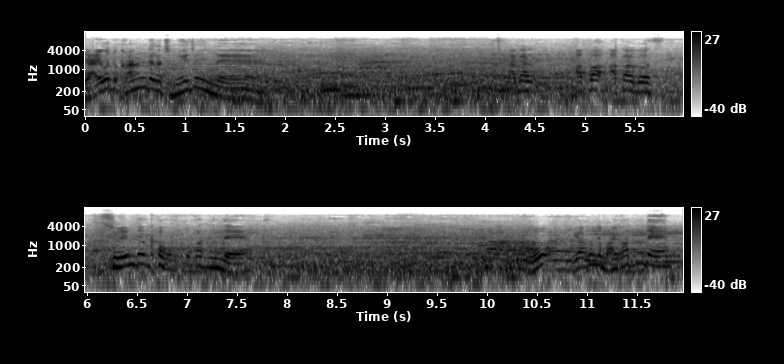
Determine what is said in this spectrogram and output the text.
야 이것도 가는 데가 정해져 있네. 아까 아빠 아까 그 슬램덩크하고 똑같은데. 오? 야 근데 많이 갔던데.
